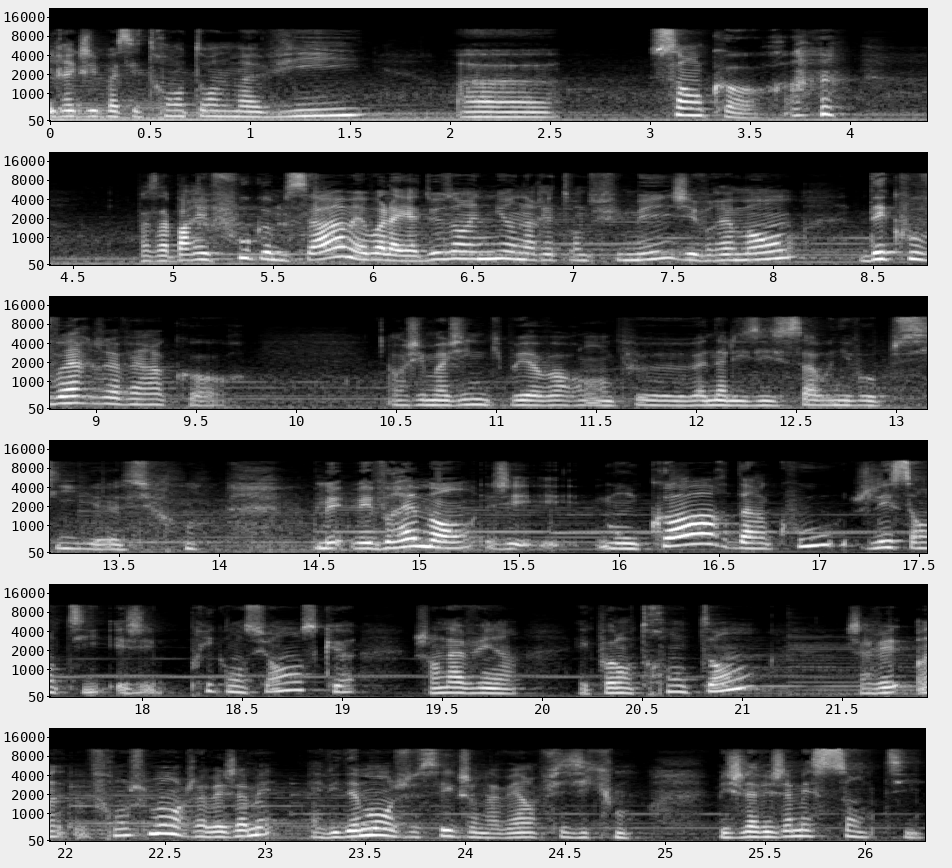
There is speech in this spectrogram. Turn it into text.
Dirais que j'ai passé 30 ans de ma vie euh, sans corps. Enfin, ça paraît fou comme ça, mais voilà, il y a deux ans et demi en arrêtant de fumer, j'ai vraiment découvert que j'avais un corps. Alors j'imagine qu'il peut y avoir, on peut analyser ça au niveau psy, euh, mais, mais vraiment, mon corps, d'un coup, je l'ai senti et j'ai pris conscience que j'en avais un. Et que pendant 30 ans, j'avais, euh, franchement, j'avais jamais, évidemment, je sais que j'en avais un physiquement, mais je l'avais jamais senti.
